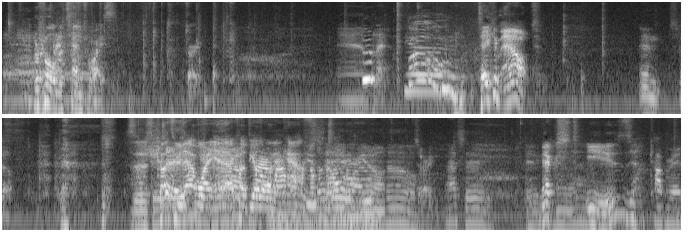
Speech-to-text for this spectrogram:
I Uh, rolled a ten twice. Sorry. And that. take him out. And stuff. So just cut through that one and I cut the other one in half. You don't know. Sorry. I say. Next is Copyright.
